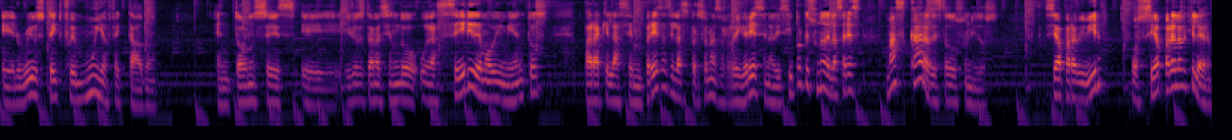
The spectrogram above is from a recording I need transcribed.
el real estate fue muy afectado. Entonces, eh, ellos están haciendo una serie de movimientos para que las empresas y las personas regresen a DC, porque es una de las áreas más caras de Estados Unidos, sea para vivir o sea para el alquiler.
